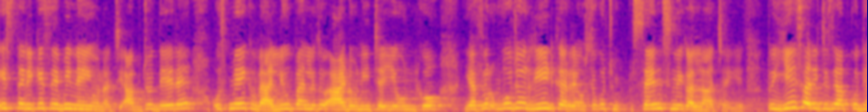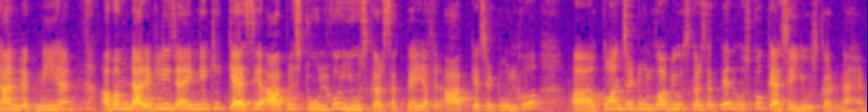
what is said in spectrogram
इस तरीके से भी नहीं होना चाहिए। आप जो दे रहे हैं उसमें एक वैल्यू पहले तो ऐड होनी चाहिए उनको या फिर वो जो रीड कर रहे हैं उससे कुछ सेंस निकलना चाहिए। तो ये सारी चीज़ें आपको ध्यान रखनी है। अब हम डायरेक्टली जाएँगे कि कैसे आप इस टूल को यूज़ कर सकते हैं या फिर आप कैसे टूल को आ, कौन से टूल को आप यूज़ कर सकते हैं उसको कैसे यूज़ करना है।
